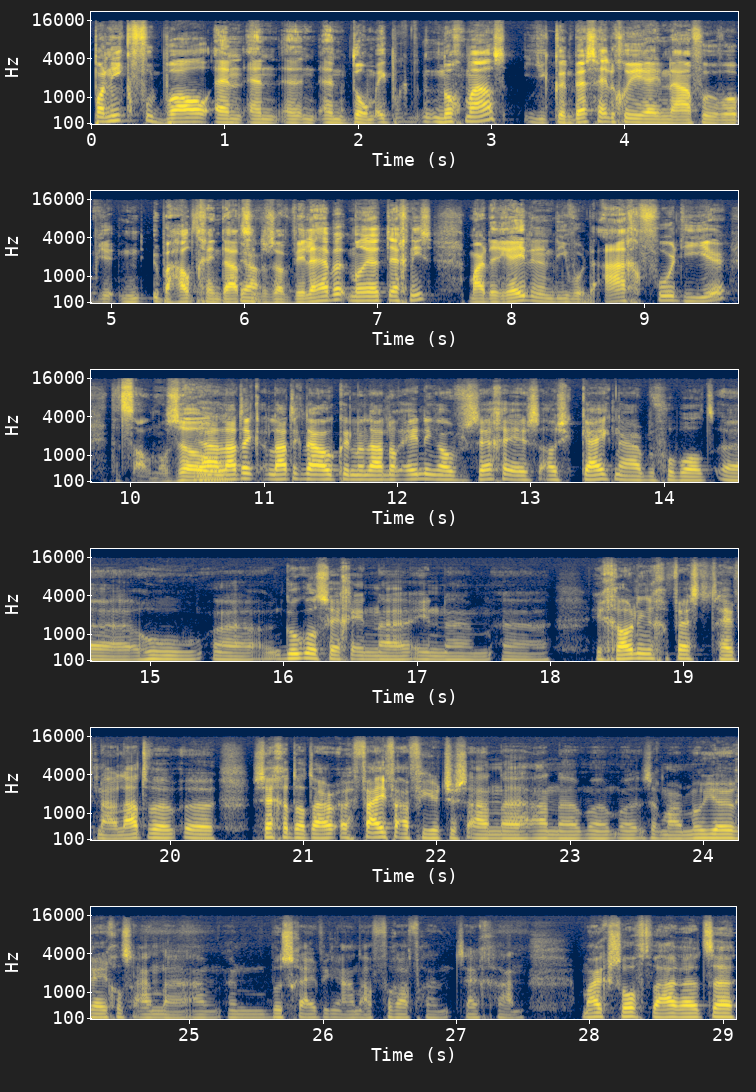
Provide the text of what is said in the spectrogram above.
paniekvoetbal en, en, en, en dom. Ik, nogmaals, je kunt best hele goede redenen aanvoeren waarop je überhaupt geen datacenter Ja. zou willen hebben, milieutechnisch. Maar de redenen die worden aangevoerd hier, dat is allemaal zo... Ja, laat ik, laat ik daar ook inderdaad nog één ding over zeggen. Is als je kijkt naar bijvoorbeeld eh, hoe eh, Google zich in, eh, in, ehm, eh, in Groningen gevestigd heeft. Nou, laten we zeggen dat daar vijf A4'tjes aan, aan zeg maar milieuregels aan, aan en beschrijvingen aan af vooraf gaan, zijn gegaan. Microsoft waren het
